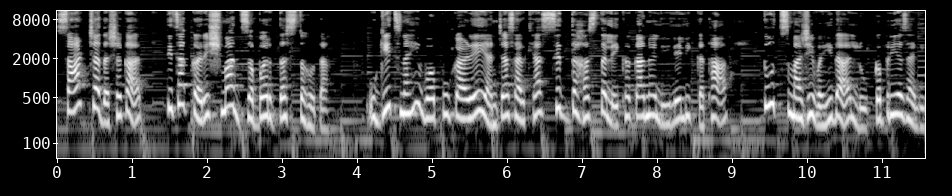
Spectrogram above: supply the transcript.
साठच्या दशकात तिचा करिश्मा जबरदस्त होता. उगीच नाही वपू काळे यांच्यासारख्या सिद्ध हस्त लेखकानं लिहिलेली कथा तूच माझी वहिदा लोकप्रिय झाली.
